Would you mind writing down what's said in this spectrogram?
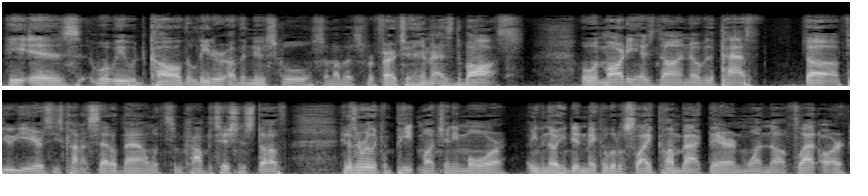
He is what we would call the leader of the new school. Some of us refer to him as the boss. Well, what Marty has done over the past uh, few years. He's kind of settled down with some competition stuff. He doesn't really compete much anymore, even though he did make a little slight comeback there and won uh, Flatark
